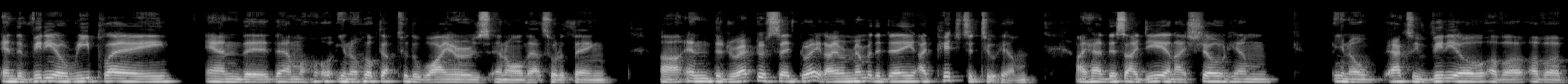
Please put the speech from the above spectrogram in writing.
and the video replay, and the them, you know, hooked up to the wires and all that sort of thing. Uh, and the director said, Great. I remember the day I pitched it to him. I had this idea and I showed him, you know, actually video of a of a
